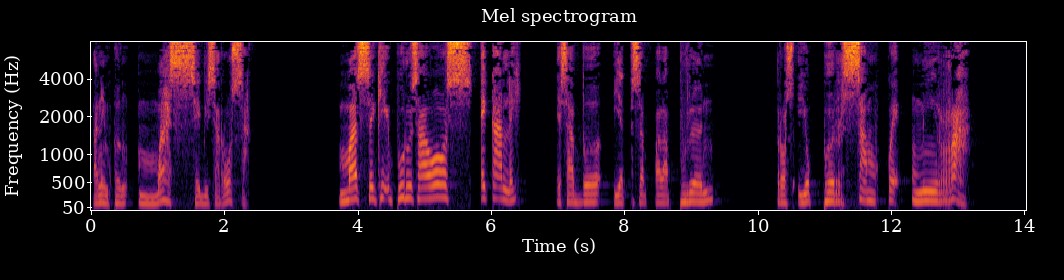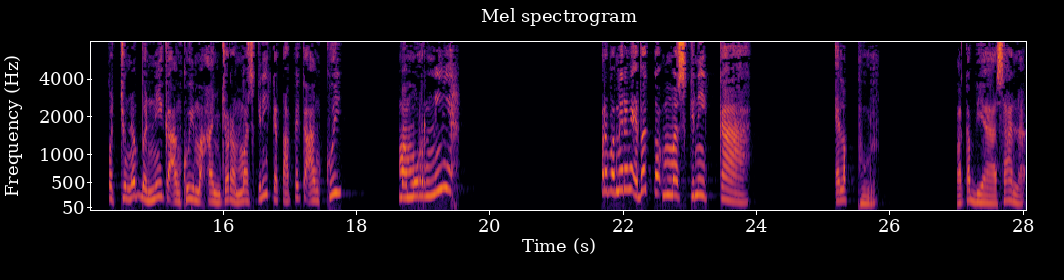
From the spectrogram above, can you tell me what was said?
Tanim peng emas se bisa rosak. Emas seki buru saos ekale. Esabe ya tesapala buren Terus iyo bersampai mirah. Pecuna beni keangkui ma ancor emas gini ketape keangkui mamurnia. Para pamirang hebat kok emas gini ka elebur. Maka biasa nak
